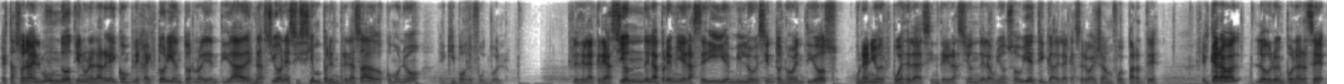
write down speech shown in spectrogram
Esta zona del mundo tiene una larga y compleja historia en torno a identidades, naciones y siempre entrelazados, como no, equipos de fútbol. Desde la creación de la Premier Azerí en 1992, un año después de la desintegración de la Unión Soviética, de la que Azerbaiyán fue parte, el Karabakh logró imponerse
